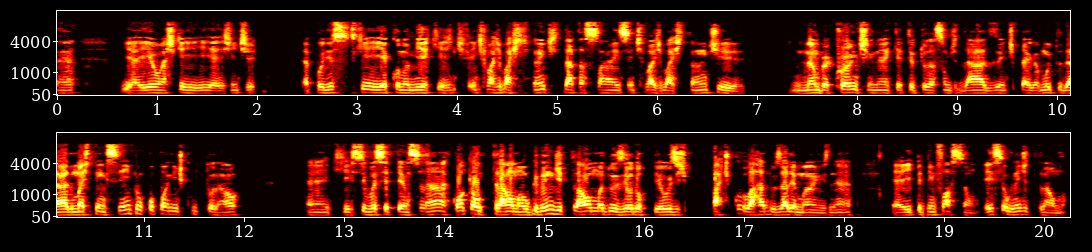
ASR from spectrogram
né, e aí eu acho que a gente. É por isso que economia aqui a gente, a gente faz bastante data science, a gente faz bastante number crunching, né, que é trituração de dados, a gente pega muito dado, mas tem sempre um componente cultural. É, que se você pensar qual é o trauma, o grande trauma dos europeus, em particular dos alemães, né, é a hiperinflação. Esse é o grande trauma.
